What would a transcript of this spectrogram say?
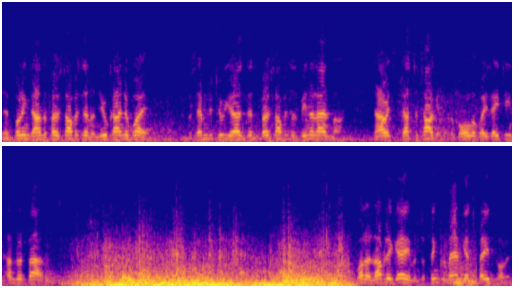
They're pulling down the post office in a new kind of way. For 72 years, this post office has been a landmark. Now it's just a target for a ball that weighs 1,800 pounds. What a lovely game, and to think the man gets paid for it.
